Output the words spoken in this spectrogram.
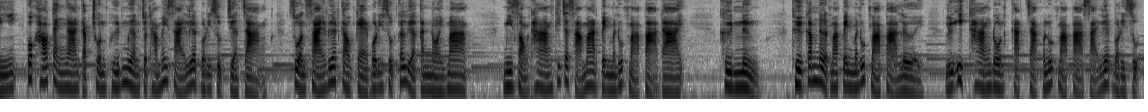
นี้ พวกเขาแต่งงานกับชนพื้นเมืองจนทำให้สายเลือดบริสุทธิ์เจือจาง ส่วนสายเลือดเก่าแก่บริสุทธิ์ก็เหลือกันน้อยมาก มีสองทางที่จะสามารถเป็นมนุษย์หมาป่าได้ คือ 1. ถือกำเนิดมาเป็นมนุษย์หมาป่าเลย หรืออีกทางโดนกัดจากมนุษย์หมาป่าสายเลือดบริสุทธิ์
